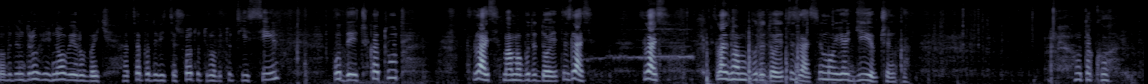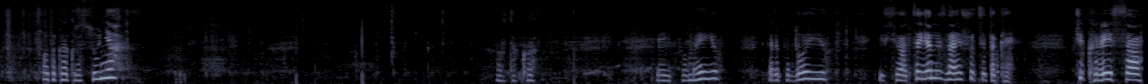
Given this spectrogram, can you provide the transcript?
Ми будемо другий новий робити. А це подивіться, що тут робить. Тут є сіль, водичка тут. Злазь, мама буде доїти. Злазь. Злазь. Злазь, мама буде доїти. Злазь. Моя дівчинка. Отако. Отака красуня. Отако. Я її помию, зараз подоюю і все. А це я не знаю, що це таке. Чи криса,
